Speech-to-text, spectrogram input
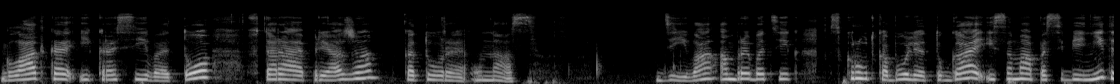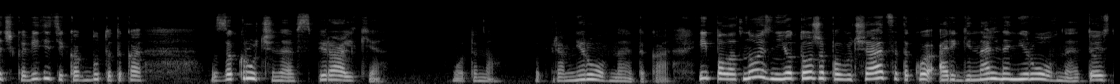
гладкое и красивое. То вторая пряжа, которая у нас Дива Амбре Батик. Скрутка более тугая и сама по себе ниточка, видите, как будто такая закрученная в спиральке. Вот она. Вот прям неровная такая. И полотно из нее тоже получается такое оригинально неровное. То есть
